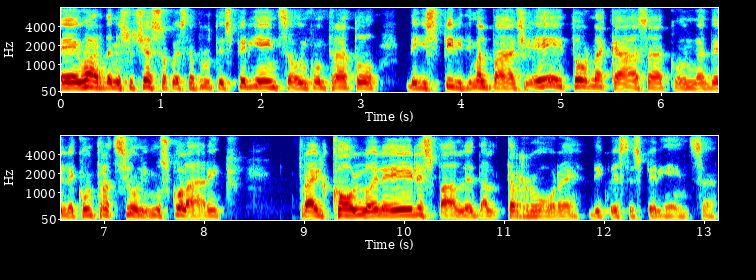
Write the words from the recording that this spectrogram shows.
Eh, guarda, mi è successo questa brutta esperienza, ho incontrato degli spiriti malvagi e torna a casa con delle contrazioni muscolari tra il collo e le, le, spalle dal terrore di questa esperienza.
